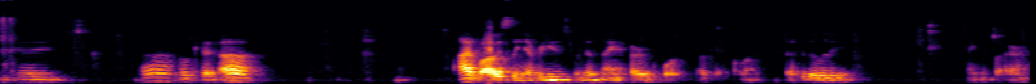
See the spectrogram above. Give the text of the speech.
nice. Okay. Okay. Ah. I've obviously never used Windows Magnifier before. Okay, hold on. Accessibility, magnifier.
